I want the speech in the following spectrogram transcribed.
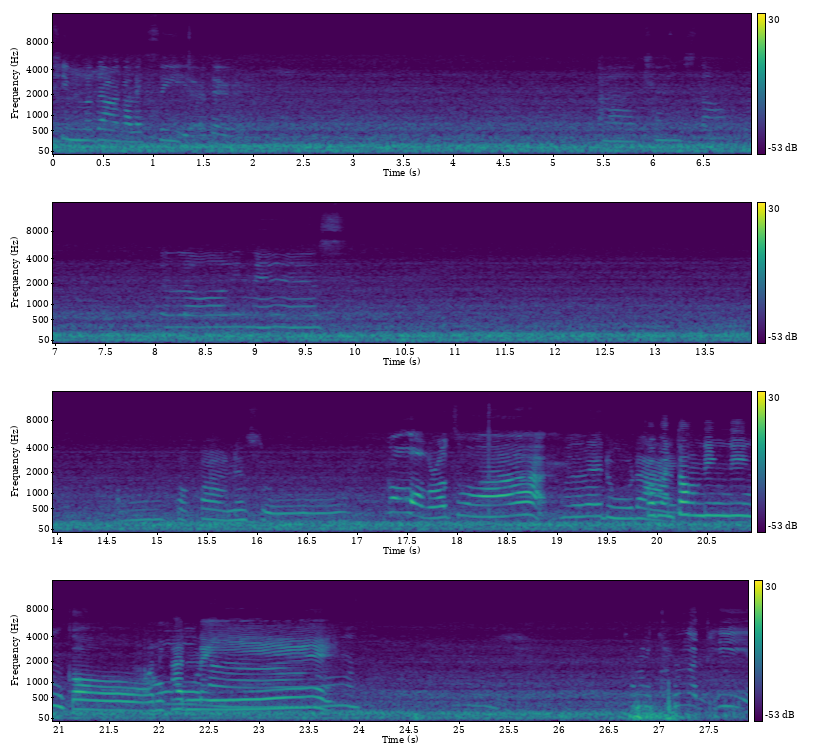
พิมระ ดากาแล็กซี่อะเด็ก I can't stop the loneliness ฟ้าฟ้าเนี่ยสูงก็ออกรถทัวร์ไม่ได้ดูได้ก็มันต้องนิ่งๆก่อนคันนี้ถ้ามันเคลื่อนที่นะมัน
